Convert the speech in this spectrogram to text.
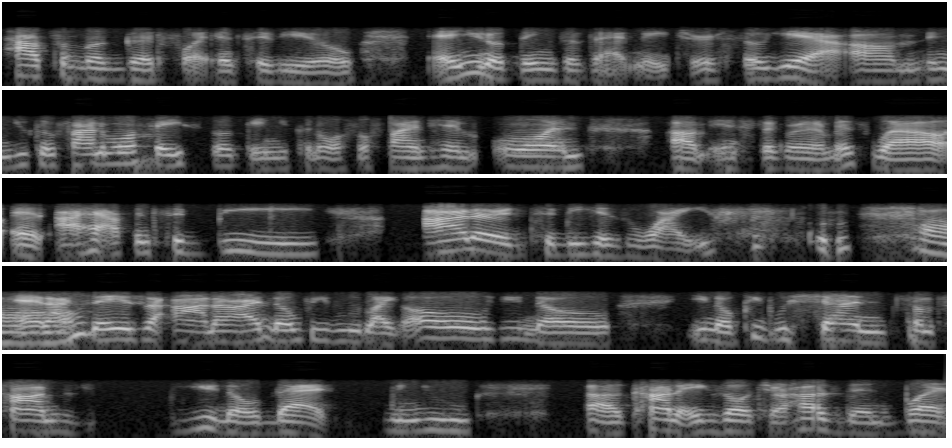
how to look good for an interview, and you know things of that nature. So yeah, um, and you can find him on Facebook, and you can also find him on um, Instagram as well. And I happen to be honored to be his wife. and I say it's an honor. I know people like, oh, you know, you know, people shun sometimes, you know, that when you uh, kind of exalt your husband, but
